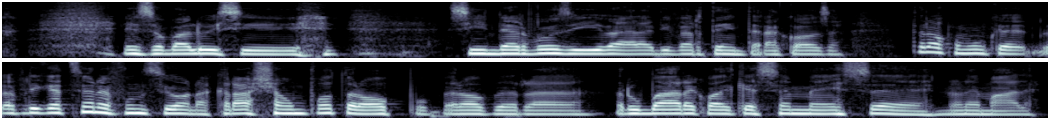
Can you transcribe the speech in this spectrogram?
Insomma, lui si, si innervosiva, era divertente la cosa. Però comunque l'applicazione funziona, crasha un po' troppo, però per rubare qualche sms non è male.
